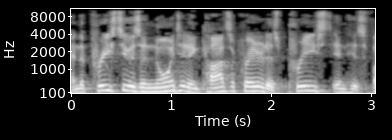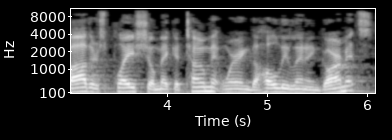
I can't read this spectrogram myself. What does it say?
And the priest who is anointed and consecrated as priest in his father's place shall make atonement wearing the holy linen garments.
